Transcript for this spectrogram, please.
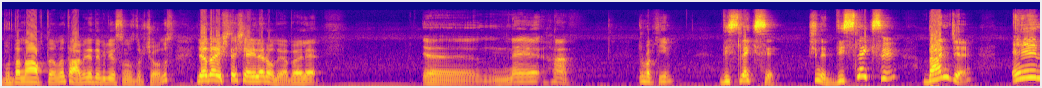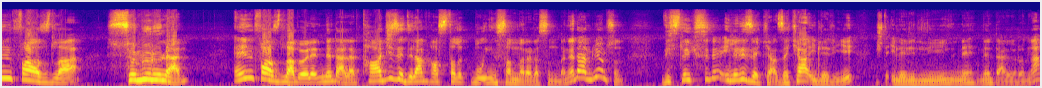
Burada ne yaptığımı tahmin edebiliyorsunuzdur çoğunuz. Ya da işte şeyler oluyor böyle ee, ne ha dur bakayım disleksi. Şimdi disleksi bence en fazla sömürülen, en fazla böyle ne derler taciz edilen hastalık bu insanlar arasında. Neden biliyor musun? Disleksi de ileri zeka, zeka ileriği, işte ileriliği ne ne derler ona?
